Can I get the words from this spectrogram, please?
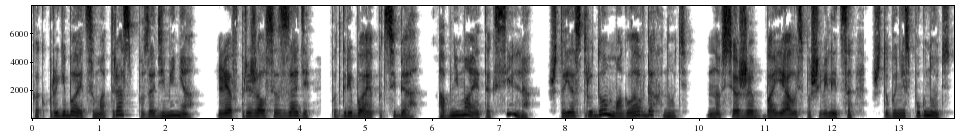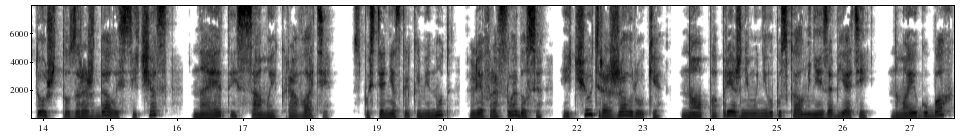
как прогибается матрас позади меня. Лев прижался сзади, подгребая под себя, обнимая так сильно, что я с трудом могла вдохнуть, но все же боялась пошевелиться, чтобы не спугнуть то, что зарождалось сейчас на этой самой кровати. Спустя несколько минут лев расслабился и чуть разжал руки, но по-прежнему не выпускал меня из объятий. На моих губах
